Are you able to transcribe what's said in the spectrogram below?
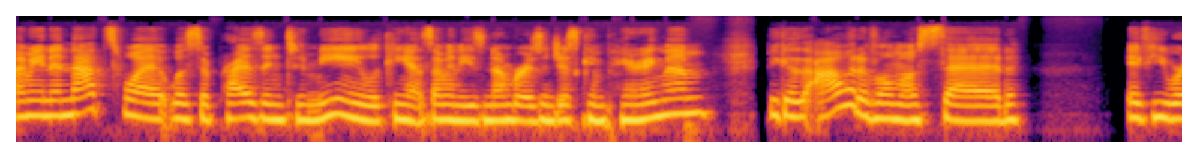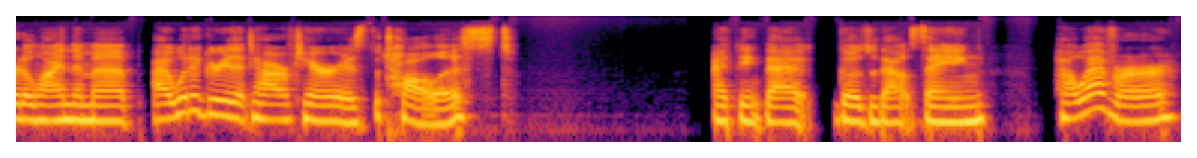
I mean, and that's what was surprising to me looking at some of these numbers and just comparing them, because I would have almost said, if you were to line them up, I would agree that Tower of Terror is the tallest. I think that goes without saying. However,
